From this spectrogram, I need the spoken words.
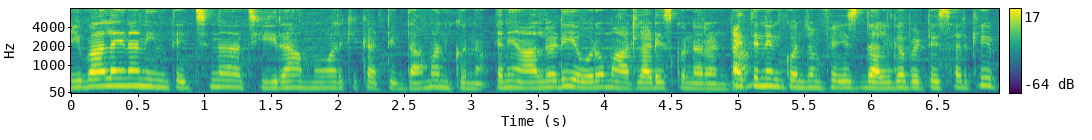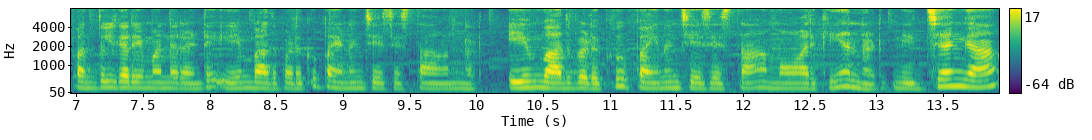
ఇవాళైనా నేను తెచ్చిన చీర అమ్మవారికి కట్టిద్దాం అనుకున్నా. కానీ ఆల్రెడీ ఎవరో మాట్లాడేసుకున్నారంట. అయితే నేను కొంచెం ఫేస్ డల్గా పెట్టేసరికి పంతులు గారు ఏమన్నారంటే ఏం బాధపడకు పైన చేసేస్తా అన్నాడు. ఏం బాధపడకు పైన చేసేస్తా అమ్మవారికి అన్నాడు. నిజంగా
